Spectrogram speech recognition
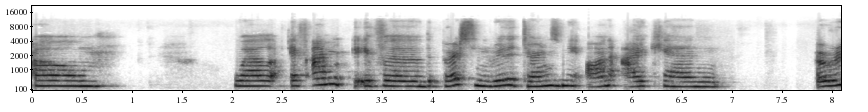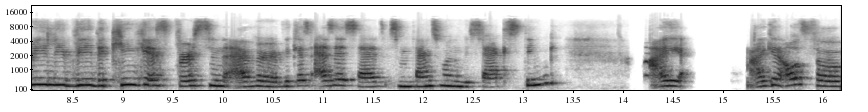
Um well if i'm if uh, the person really turns me on i can really be the kinkiest person ever. Because as i said sometimes when we sexting i i can also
